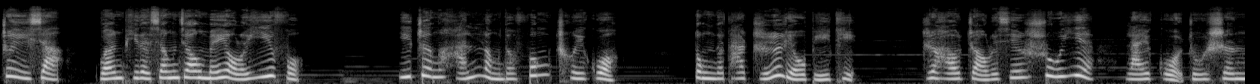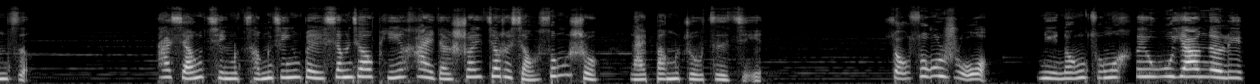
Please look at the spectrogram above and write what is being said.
这一下，顽皮的香蕉没有了衣服，一阵寒冷的风吹过。冻得它直流鼻涕，只好找了些树叶来裹住身子。他想请曾经被香蕉皮害得摔跤的小松鼠来帮助自己。小松鼠，你能从黑乌鸦那里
